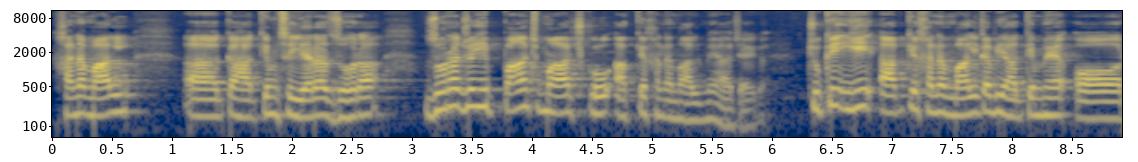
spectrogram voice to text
خانہ مال کا حاکم سیارہ زہرہ زہرہ جو یہ پانچ مارچ کو آپ کے خانہ مال میں آ جائے گا۔ چونکہ یہ آپ کے خانہ مال کا بھی حاکم ہے اور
